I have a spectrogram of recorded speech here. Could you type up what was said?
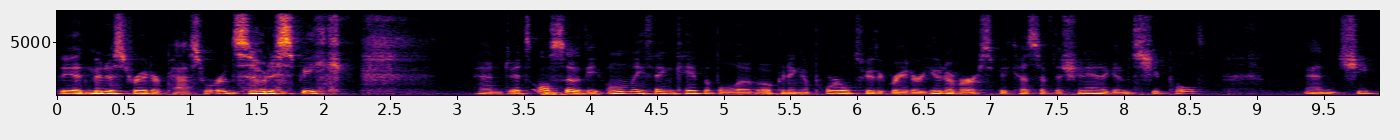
the administrator password, so to speak. And it's also the only thing capable of opening a portal to the greater universe because of the shenanigans she pulled. And she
